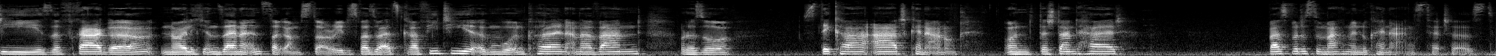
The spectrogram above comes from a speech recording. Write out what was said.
diese Frage neulich in seiner Instagram-Story. Das war so als Graffiti irgendwo in Köln an der Wand oder so Sticker, Art, keine Ahnung. Und da stand halt, was würdest du machen, wenn du keine Angst hättest?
